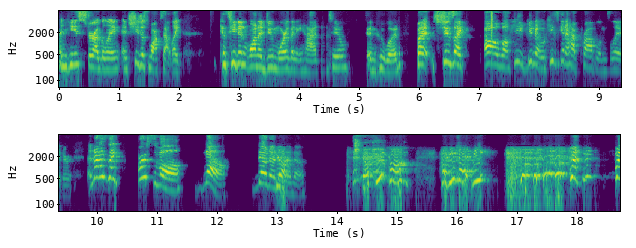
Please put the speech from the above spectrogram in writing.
and he's struggling and she just walks out like, because he didn't want to do more than he had to, and who would? But she's like, oh, well, he, you know, he's going to have problems later. And I was like, first of all, no, no, no, no, no, no. Go Tom. Have you met me? but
